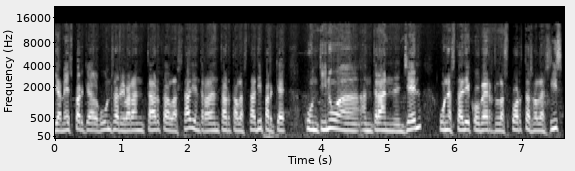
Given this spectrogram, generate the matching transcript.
i a més perquè alguns arribaran tard a l'estadi, entraran tard a l'estadi perquè continua entrant gent, un estadi que ha obert les portes a les 6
